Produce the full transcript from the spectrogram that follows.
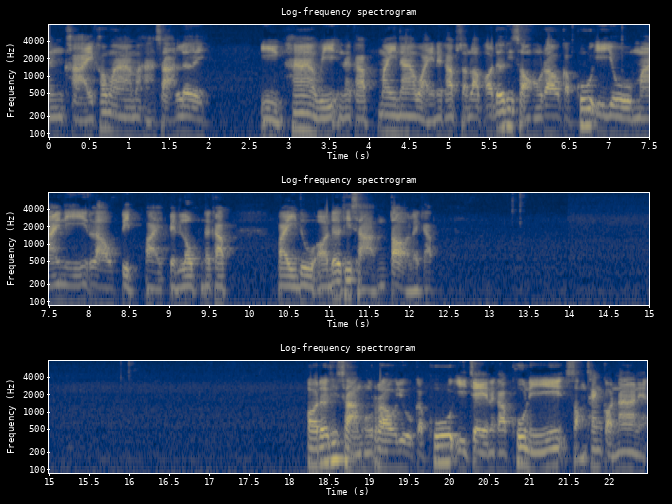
งขายเข้ามามหาศาลเลย อีก 5 วินะครับ ไม่น่าไหวนะครับสำหรับออเดอร์ที่ 2 ของเรากับคู่ EU ไม้นี้เราปิดไปเป็นลบนะครับ ไปดูออเดอร์ที่ 3 ต่อเลยครับ ออเดอร์ที่ 3 ของเราอยู่กับคู่ EJ นะครับ คู่นี้ 2 แท่งก่อนหน้าเนี่ย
